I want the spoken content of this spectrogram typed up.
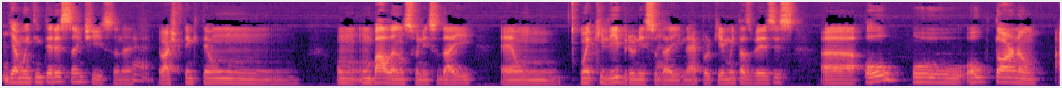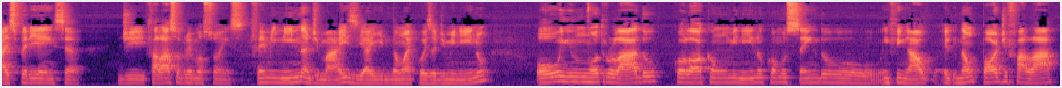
E é muito interessante isso, né? É. Eu acho que tem que ter um, um, um balanço nisso daí, é um, um equilíbrio nisso é. daí, né? Porque muitas vezes uh, ou, ou, ou tornam a experiência de falar sobre emoções feminina demais, e aí não é coisa de menino, ou em um outro lado colocam um menino como sendo, enfim, algo, ele não pode falar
